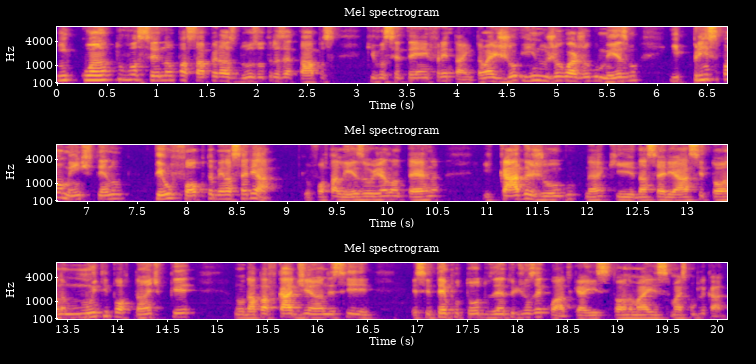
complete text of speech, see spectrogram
enquanto você não passar pelas duas outras etapas que você tem a enfrentar. Então, é ir no jogo a jogo mesmo e, principalmente, tendo ter o foco também na Série A. Porque o Fortaleza hoje é lanterna e cada jogo né, que da Série A se torna muito importante, porque não dá para ficar adiando esse, esse tempo todo dentro de um Z4, que aí se torna mais, mais complicado.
